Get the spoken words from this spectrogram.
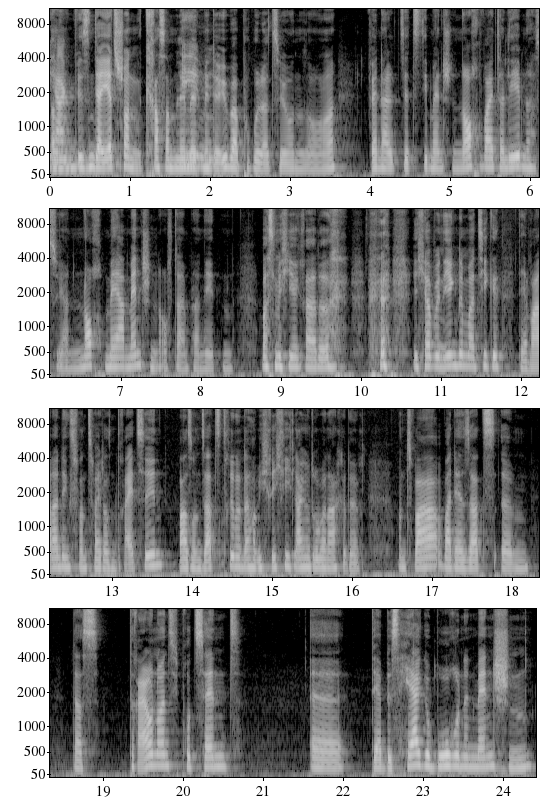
also Ja, wir sind ja jetzt schon krass am Limit Eben. mit der Überpopulation, so, ne? Wenn halt jetzt die Menschen noch weiter leben, dann hast du ja noch mehr Menschen auf deinem Planeten. Was mich hier gerade, ich habe in irgendeinem Artikel, der war allerdings von 2013, war so ein Satz drin und da habe ich richtig lange drüber nachgedacht. Und zwar war der Satz, ähm, dass 93 Prozent äh, der bisher geborenen Menschen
